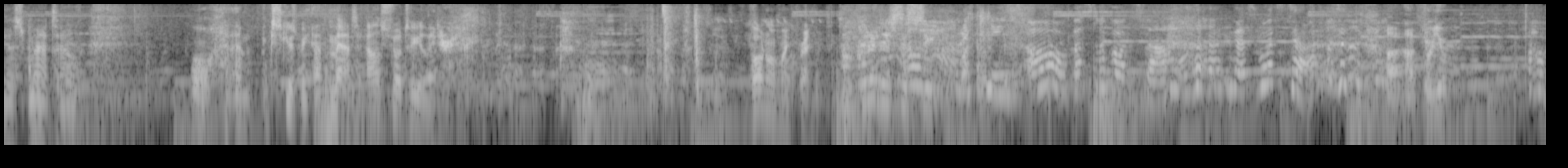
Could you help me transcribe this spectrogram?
yes, Matt. I'll... Oh, um, excuse me. Uh, Matt, I'll show it to you later. Oh, no, my friend. How good it is to see you. Martin, oh, was Lagotla. That's what's that? Uh, uh, for you. Oh,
